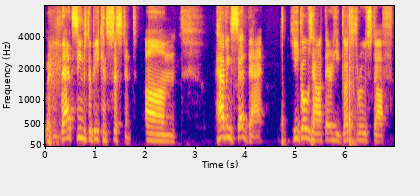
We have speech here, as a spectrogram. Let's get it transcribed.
that seems to be consistent. Um, having said that, he goes out there, he guts through stuff,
